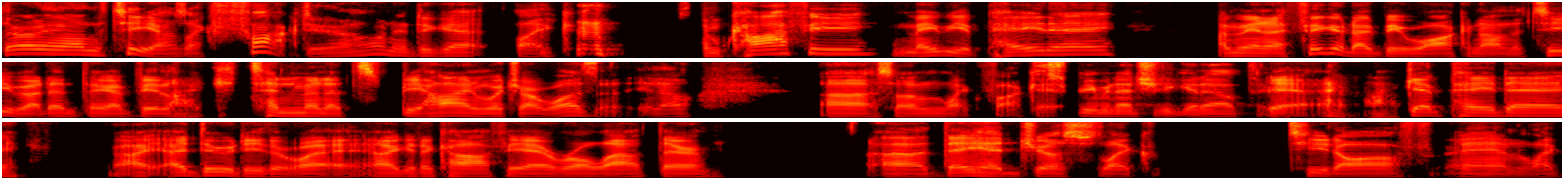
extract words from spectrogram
they're already on the tee. I was like, "Fuck, dude! I wanted to get like some coffee, maybe a payday." I mean, I figured I'd be walking on the tee, but I didn't think I'd be like 10 minutes behind, which I wasn't, you know. Uh, so I'm like, "Fuck it." Screaming at you to get out there. Yeah, get payday. I, I do it either way. I get a coffee, I roll out there. Uh, they had just like teed off and like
